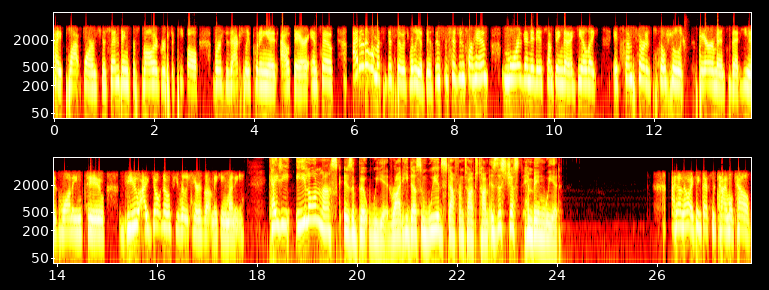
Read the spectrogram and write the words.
type platforms to send things to smaller groups of people versus actually putting it out there. And so I don't know how much of this, though, is really a business decision for him more than it is something that I feel like it's some sort of social experiment that he is wanting to do. I don't know if he really cares about making money. Katie, Elon Musk is a bit weird, right? He does some weird stuff from time to time. Is this just him being weird? I don't know. I think that's what time will tell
